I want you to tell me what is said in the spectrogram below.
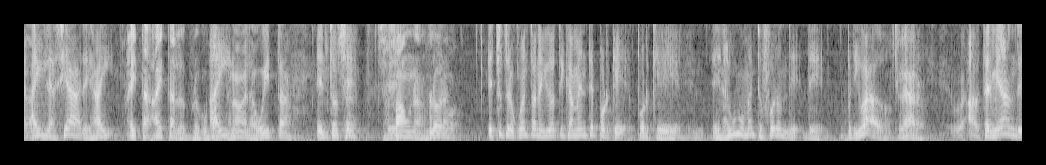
claro. hay glaciares, hay... Ahí está, ahí está lo preocupante, Ahí- ¿no? El agüita, Entonces, la Sí. fauna, la flora. esto te lo cuento anecdóticamente porque, porque en algún momento fueron de, de privado. Claro. Ah, Terminaron de-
